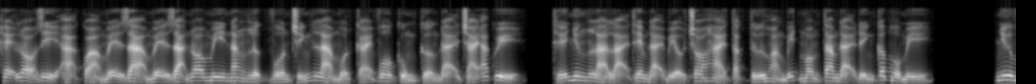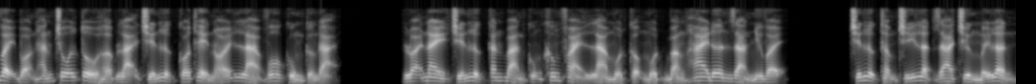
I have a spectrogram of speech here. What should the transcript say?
Hệ lọ gì ạ quả mẹ dạ mẹ dạ no mi năng lực vốn chính là một cái vô cùng cường đại trái ác quỷ, thế nhưng là lại thêm đại biểu cho hải tặc tứ hoàng bít mong tam đại đỉnh cấp hồ mì. Như vậy bọn hắn chỗ tổ hợp lại chiến lực có thể nói là vô cùng cường đại. Loại này chiến lược căn bản cũng không phải là một cộng một bằng hai đơn giản như vậy. Chiến lược thậm chí lật ra chừng mấy lần.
